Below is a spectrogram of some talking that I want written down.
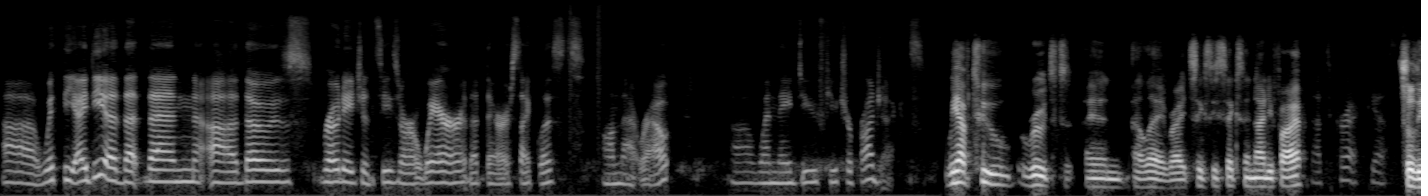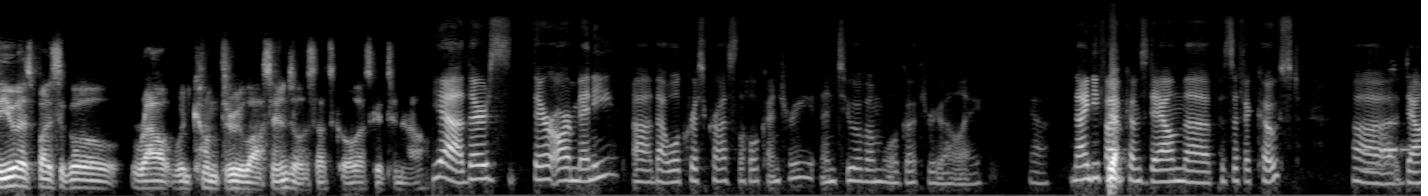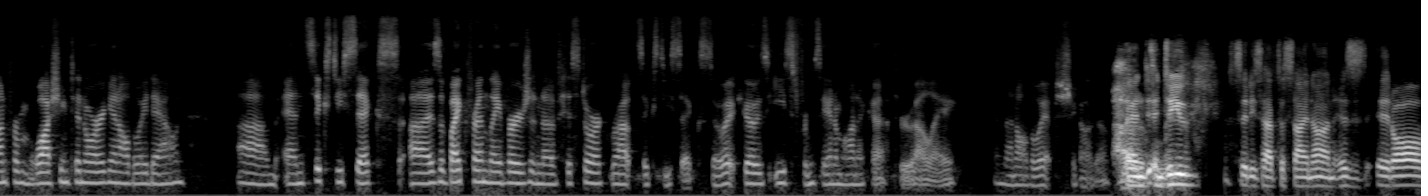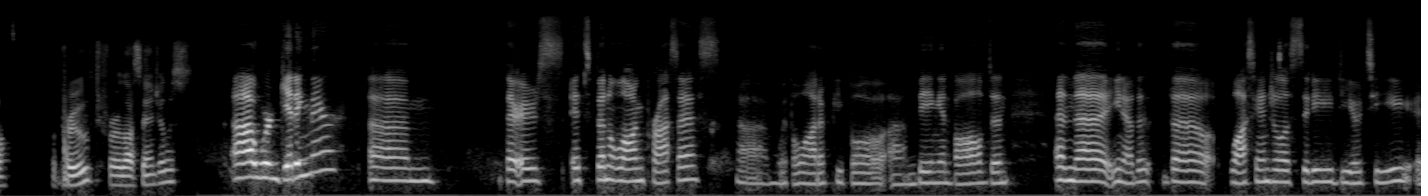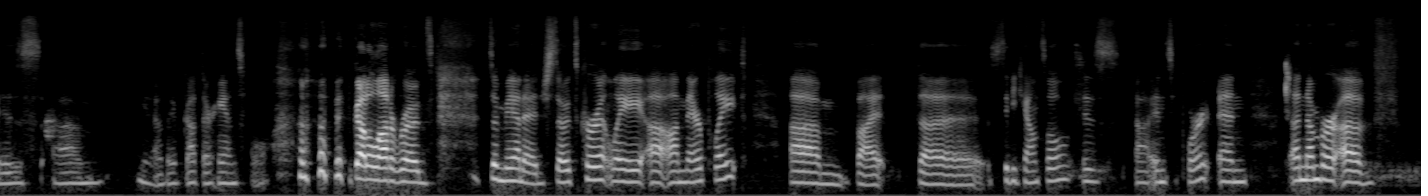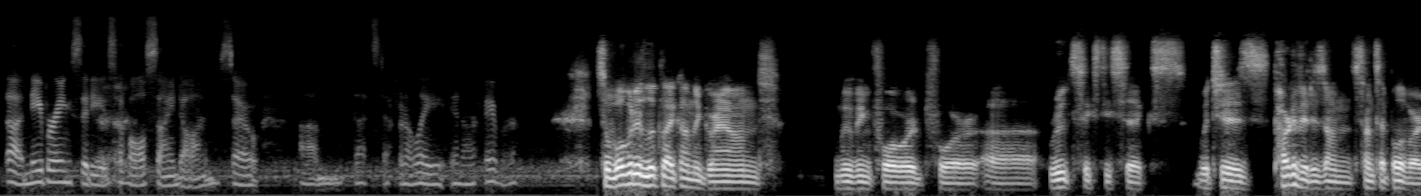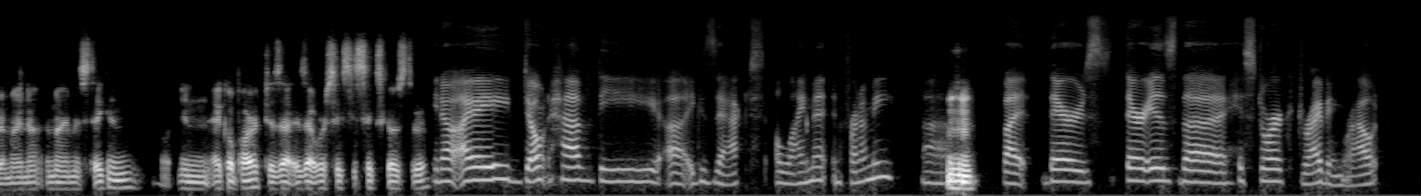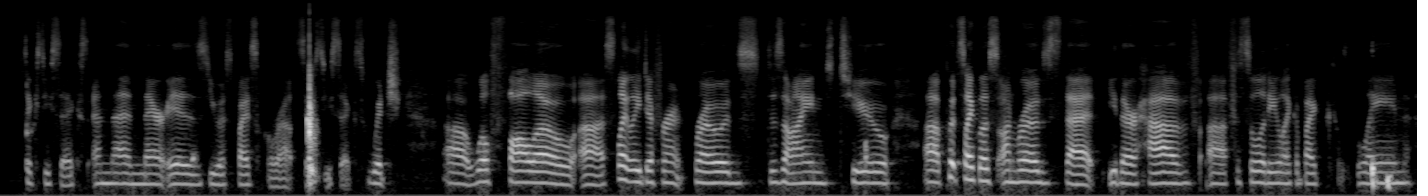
uh, with the idea that then uh, those road agencies are aware that there are cyclists on that route uh, when they do future projects. We have two routes in LA, right? 66 and 95? That's correct, yes. So the US bicycle route would come through Los Angeles. That's cool. That's good to know. Yeah, there's there are many uh, that will crisscross the whole country, and two of them will go through LA. Yeah. 95 yeah. comes down the Pacific coast, uh, down from Washington, Oregon, all the way down. Um, and 66 uh, is a bike friendly version of historic Route 66. So it goes east from Santa Monica through LA and then all the way up to Chicago. And, and do you cities have to sign on? Is it all approved for Los Angeles? Uh, we're getting there. Um, there's it's been a long process um, with a lot of people um, being involved and and the you know the the Los Angeles City DOT is um, you know they've got their hands full. they've got a lot of roads to manage, so it's currently uh, on their plate. Um, but the city council is uh, in support, and a number of uh, neighboring cities have all signed on. So um, that's definitely in our favor. So, what would it look like on the ground moving forward for uh, Route 66, which is part of it is on Sunset Boulevard. Am I not? Am I mistaken? In Echo Park, is that is that where 66 goes through? You know, I don't have the uh, exact alignment in front of me, um, mm-hmm. But there's there is the historic driving route 66, and then there is U.S. Bicycle Route 66, which uh, will follow uh, slightly different roads designed to uh, put cyclists on roads that either have a facility like a bike lane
